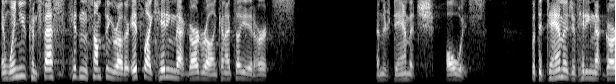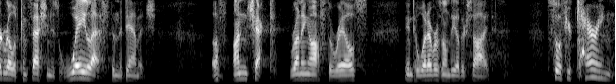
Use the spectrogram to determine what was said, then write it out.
And when you confess hidden something or other, it's like hitting that guardrail. And can I tell you, it hurts. And there's damage always. But the damage of hitting that guardrail of confession is way less than the damage of unchecked running off the rails into whatever's on the other side. So if you're carrying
